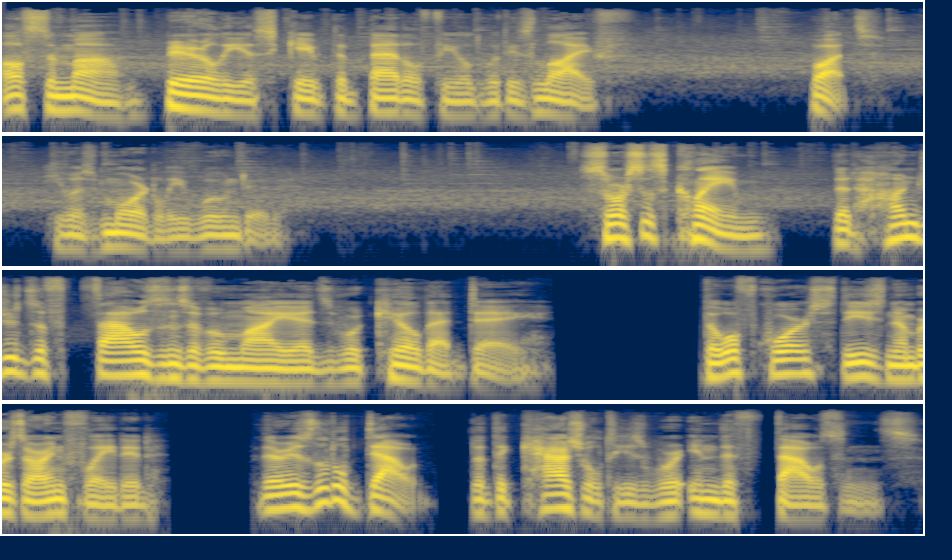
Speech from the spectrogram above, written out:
Al Samah barely escaped the battlefield with his life, but he was mortally wounded. Sources claim that hundreds of thousands of Umayyads were killed that day. Though, of course, these numbers are inflated, there is little doubt that the casualties were in the thousands.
